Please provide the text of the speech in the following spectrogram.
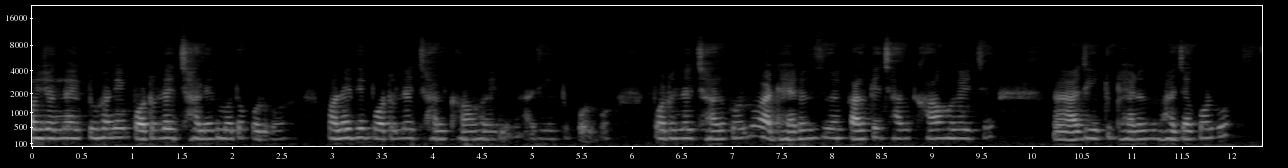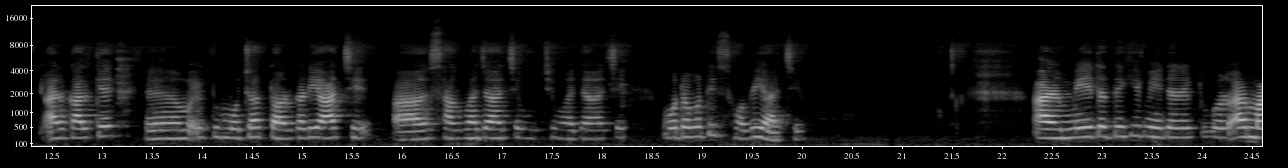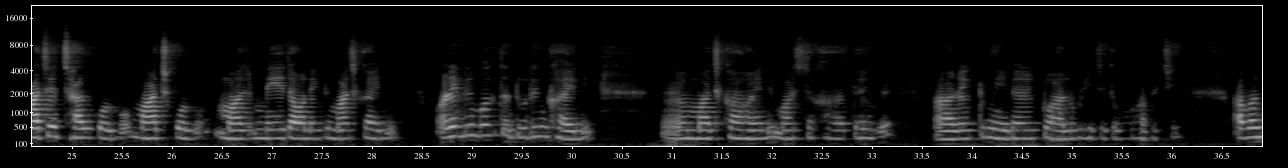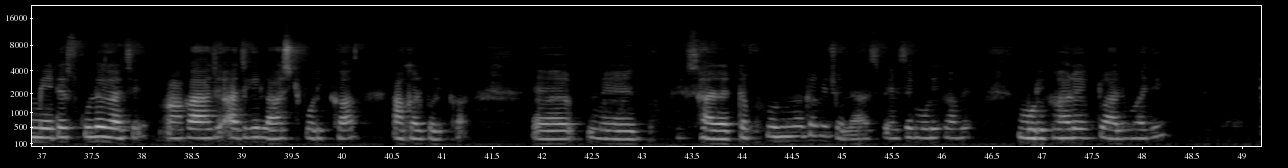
ওই জন্য একটুখানি পটলের ঝালের মতো করব। অনেকদিন পটলের ঝাল খাওয়া হয়নি, আজকে একটু করব। পটলের ঝাল করব আর ঢেঁড়স, কালকে ঝাল খাওয়া হয়েছে আজকে একটু ঢেঁড়স ভাজা করব। আর কালকে একটু মোচার তরকারি আছে, আর শাক ভাজা আছে, উচ্ছে ভাজা আছে, মোটামুটি সবই আছে। আর মেয়েটা দেখি মেয়েটার একটু আর মাছের ঝাল করব, মাছ করব। মাছ, মেয়েটা অনেকদিন মাছ খায়নি। অনেকদিন বলতে দুদিন খায়নি। মাছ খাওয়া হয়নি, মাছটা খাওয়াতে হবে। আর একটু মেয়েটার একটু আলু ভেজে দেবো ভাবছি। আবার মেয়েটা স্কুলে গেছে, আঁকা আজ, আজকে লাস্ট পরীক্ষা, আঁকার পরীক্ষা। সাড়ে আটটা পনেরোটাকে চলে আসবে, এসে মুড়ি খাবে। মুড়ি খাওয়ারে একটু আলু ভাজি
